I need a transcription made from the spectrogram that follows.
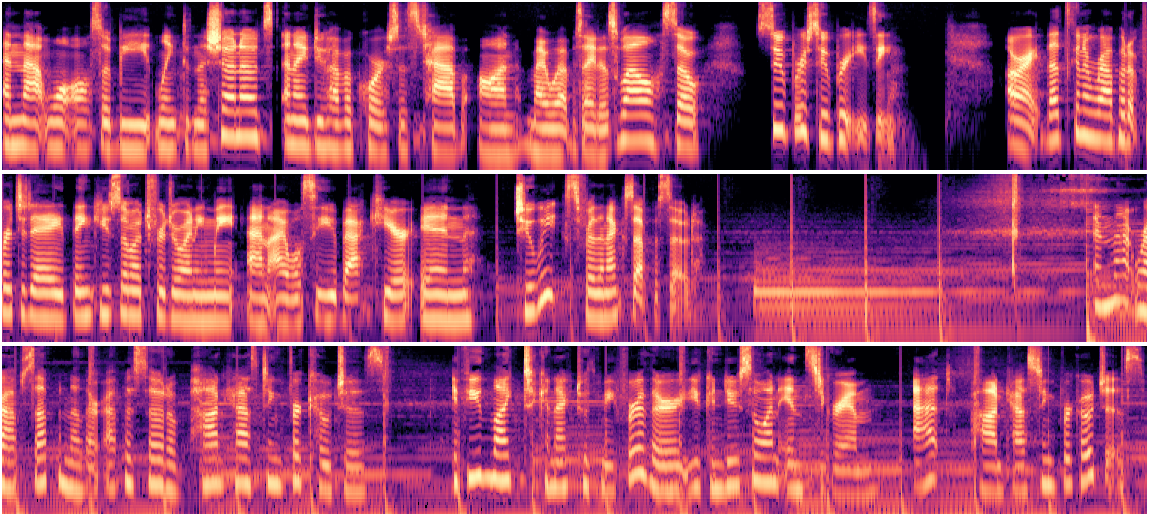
and that will also be linked in the show notes. And I do have a courses tab on my website as well. So, super, super easy. All right, that's going to wrap it up for today. Thank you so much for joining me, and I will see you back here in two weeks for the next episode. And that wraps up another episode of Podcasting for Coaches. If you'd like to connect with me further, you can do so on Instagram at Podcasting for Coaches.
